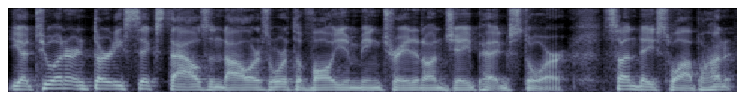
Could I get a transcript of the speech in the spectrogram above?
You got $236,000 worth of volume being traded on JPEG Store. SundaeSwap 100.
